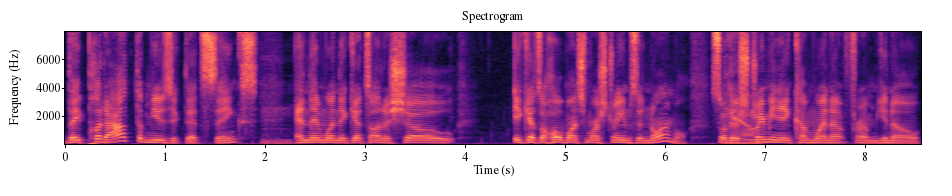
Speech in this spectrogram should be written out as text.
they put out the music that syncs, Mm-hmm. and then when it gets on a show, it gets a whole bunch more streams than normal. So their streaming income went up from you know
